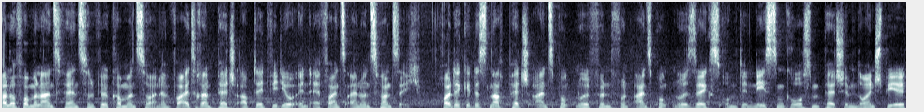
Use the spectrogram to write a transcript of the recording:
Hallo Formel 1 Fans und willkommen zu einem weiteren Patch Update Video in F1 21. Heute geht es nach Patch 1.05 und 1.06 um den nächsten großen Patch im neuen Spiel,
